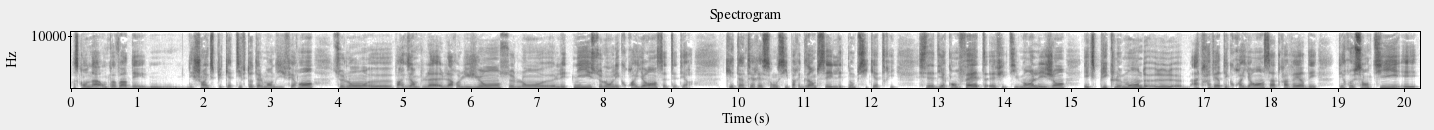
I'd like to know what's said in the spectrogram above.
parce qu'on a, on peut avoir des, des champs explicatifs totalement différents selon, euh, par exemple, la, religion, selon euh, l'ethnie, selon les croyances, etc qui est intéressant aussi, par exemple, c'est l'ethnopsychiatrie. C'est-à-dire qu'en fait, effectivement, les gens expliquent le monde à travers des croyances, à travers des, des ressentis, et,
